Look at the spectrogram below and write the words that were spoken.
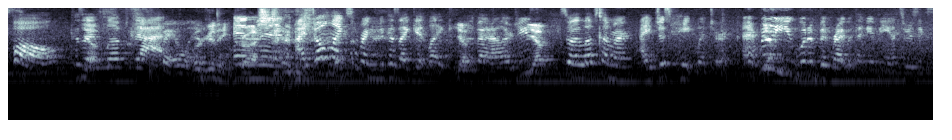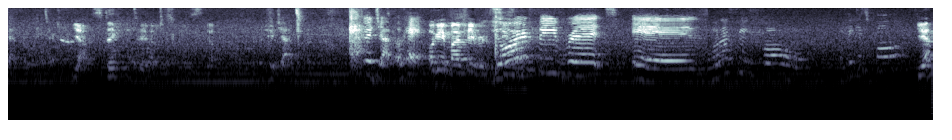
fall because Yeah. I loved that. We're getting And crushed. then I don't like spring because I get like Yep. really bad allergies. Yep. So I love summer. I just hate winter. And really, you would have been right with any of the answers except for winter. Yeah. steak and potatoes. Yeah. Good job. Good job. Okay. Okay, my favorite Your season. favorite is. What if we fall? I think it's fall. Yeah.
